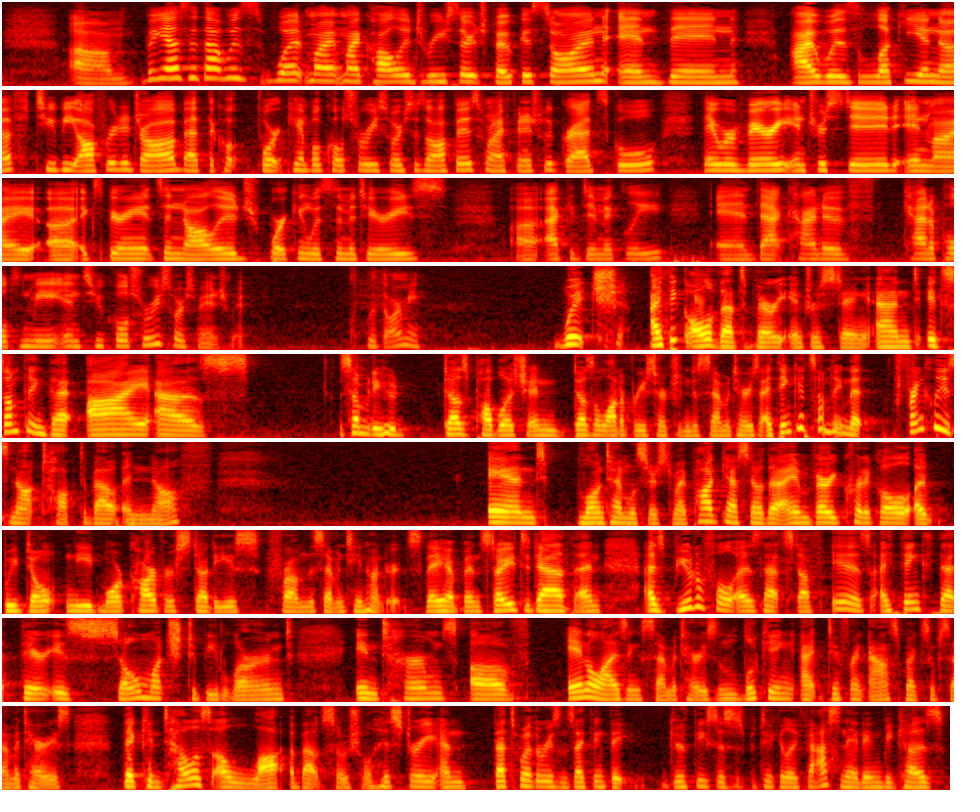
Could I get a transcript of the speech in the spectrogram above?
Um, but yeah, so that was what my, my college research focused on. And then I was lucky enough to be offered a job at the Fort Campbell Cultural Resources Office when I finished with grad school. They were very interested in my uh, experience and knowledge working with cemeteries uh, academically, and that kind of catapulted me into cultural resource management with the Army. Which I think all of that's very interesting, and it's something that I, as somebody who does publish and does a lot of research into cemeteries, I think it's something that, frankly, is not talked about enough. And longtime listeners to my podcast know that I am very critical. Uh, we don't need more Carver studies from the 1700s. They have been studied to death. And as beautiful as that stuff is, I think that there is so much to be learned in terms of analyzing cemeteries and looking at different aspects of cemeteries that can tell us a lot about social history. And that's one of the reasons I think that your thesis is particularly fascinating because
